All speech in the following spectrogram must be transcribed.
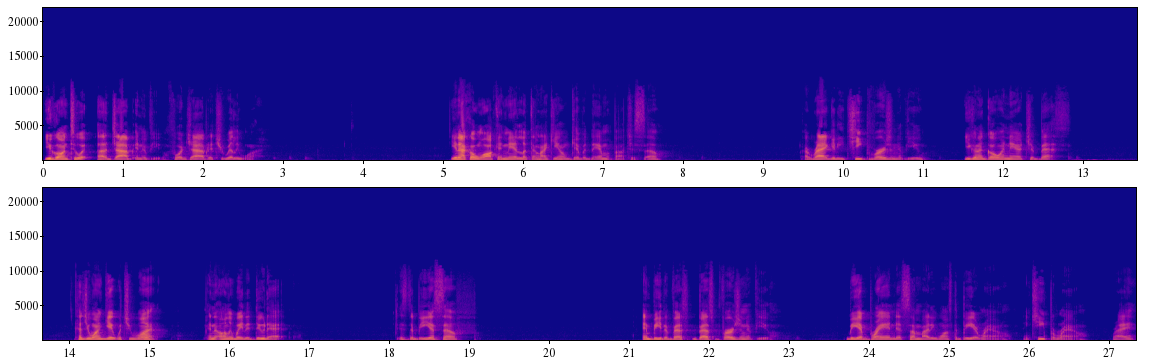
You're going to a, a job interview for a job that you really want. You're not going to walk in there looking like you don't give a damn about yourself. A raggedy, cheap version of you. You're going to go in there at your best because you want to get what you want. And the only way to do that is to be yourself and be the best, best version of you. Be a brand that somebody wants to be around and keep around, right?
